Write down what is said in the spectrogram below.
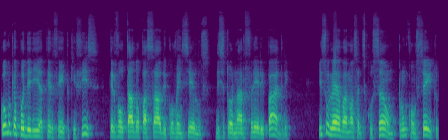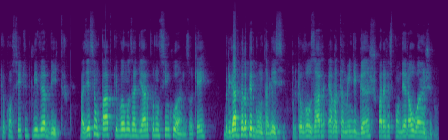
como que eu poderia ter feito o que fiz? Ter voltado ao passado e convencê-los de se tornar freira e padre? Isso leva a nossa discussão para um conceito que é o conceito de livre-arbítrio. Mas esse é um papo que vamos adiar por uns 5 anos, ok? Obrigado pela pergunta, Alice, porque eu vou usar ela também de gancho para responder ao Ângelo,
